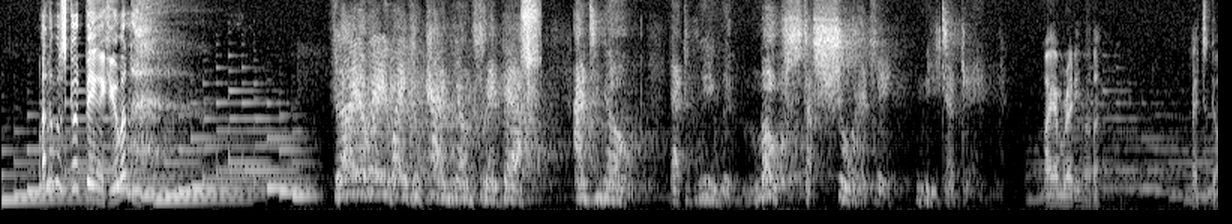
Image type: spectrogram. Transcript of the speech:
everything. Well, it was good being a human. Fly away while you can, young threadbare, and know that we will most assuredly meet again. I am ready, Mother. Let's go.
